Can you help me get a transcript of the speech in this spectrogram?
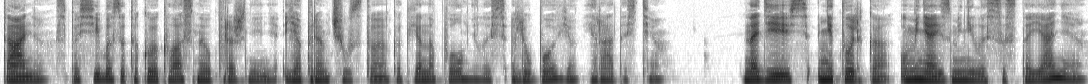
Таня, спасибо за такое классное упражнение. Я прям чувствую, как я наполнилась любовью и радостью. Надеюсь, не только у меня изменилось состояние,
